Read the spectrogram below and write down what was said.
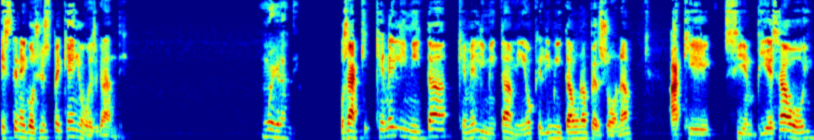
¿este negocio es pequeño o es grande? Muy grande. O sea, ¿qué, me limita, ¿qué me limita a mí o qué limita a una persona a que si empieza hoy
